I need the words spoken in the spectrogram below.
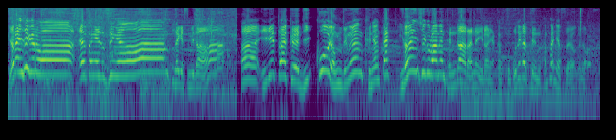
이런 식으로 1등 해줬으면 되겠습니다 아 이게 딱 그 니코 영증은 그냥 딱 이런 식으로 하면 된다라는 이런 약간 교보대 같은 한 판이었어요 그죠?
